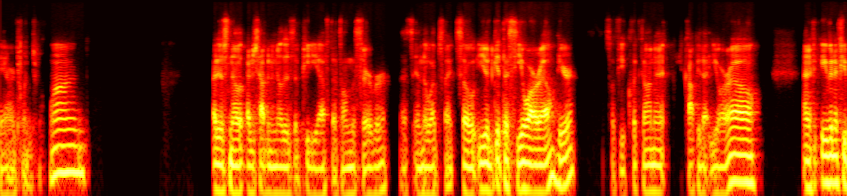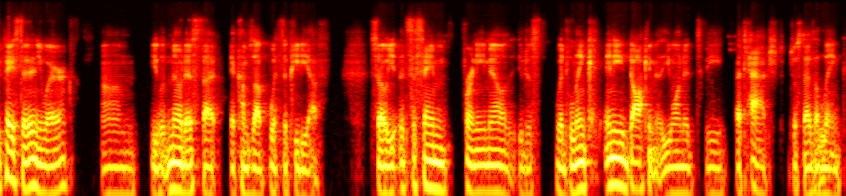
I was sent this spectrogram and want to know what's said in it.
AR 2021. I just know, I just happen to know there's a PDF that's on the server that's in the website. So you'd get this URL here. So if you clicked on it, you copy that URL. And if, even if you paste it anywhere, um, you'll notice that it comes up with the PDF. So it's the same for an email. You just would link any document that you wanted to be attached just as a link.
